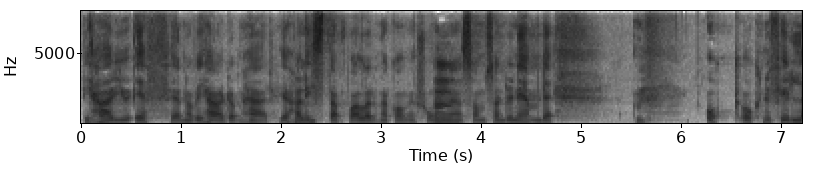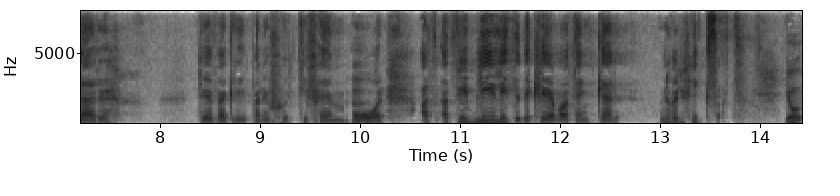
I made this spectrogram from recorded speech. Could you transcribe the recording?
vi har ju FN och vi har de här, jag har mm. listan på alla de här konventionerna mm. som, som du nämnde. Och, och nu fyller det övergripande 75 mm. år. Att, att vi blir lite bekväma och tänker nu är det fixat. Jo,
